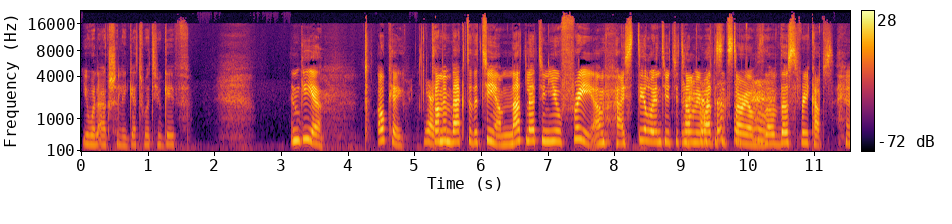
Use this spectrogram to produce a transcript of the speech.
you will actually get what you give. Neguia, okay, Yes. Coming back to the tea, I'm not letting you free. I'm, I still want you to tell me what is the story of, of those three cups.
